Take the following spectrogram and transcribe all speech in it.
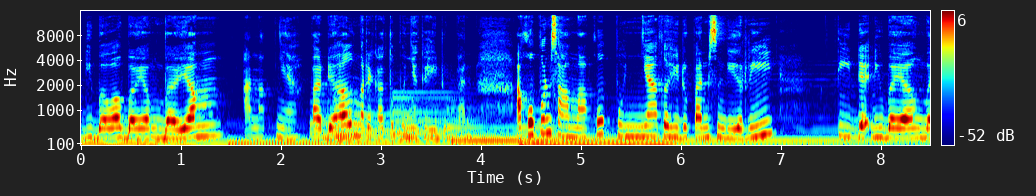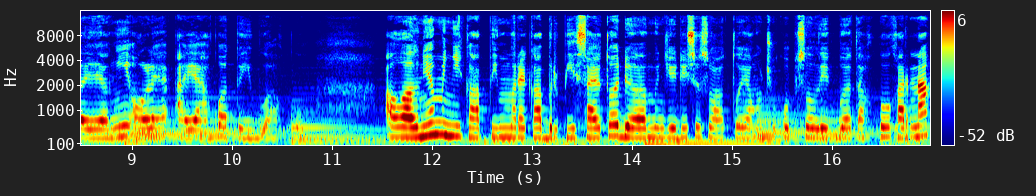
di bawah bayang-bayang anaknya padahal mereka tuh punya kehidupan. Aku pun sama aku punya kehidupan sendiri tidak dibayang-bayangi oleh ayahku atau ibu aku. Awalnya menyikapi mereka berpisah itu adalah menjadi sesuatu yang cukup sulit buat aku karena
